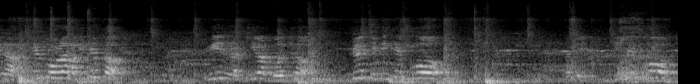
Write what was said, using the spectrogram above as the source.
재인아, 밑에부터 올라가, 밑에부터. 위에다가 기가 먼저. 그렇지, 밑에 주고. 다시, 밑에 주고.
